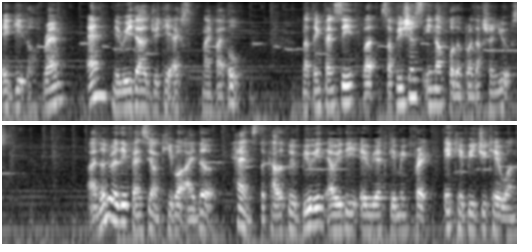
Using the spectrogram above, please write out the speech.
8 GB of RAM, and NVIDIA GTX 950. Nothing fancy, but sufficient enough for the production use. I don't really fancy on keyboard either, hence the colorful built-in LED AVF Gaming Frag AKB GK1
